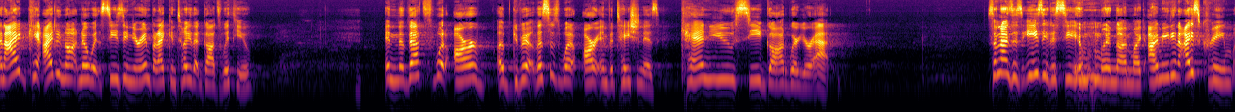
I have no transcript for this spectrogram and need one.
And I can't, I do not know what season you're in, but I can tell you that God's with you. And that's what our, uh, this is what our invitation is. Can you see God where you're at? Sometimes it's easy to see him when I'm like, I'm eating ice cream.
